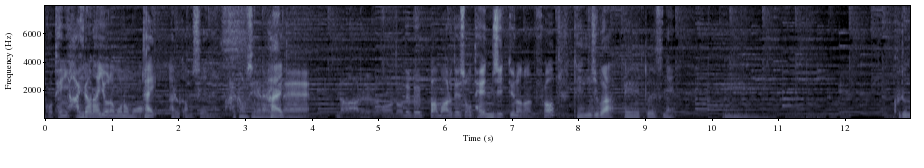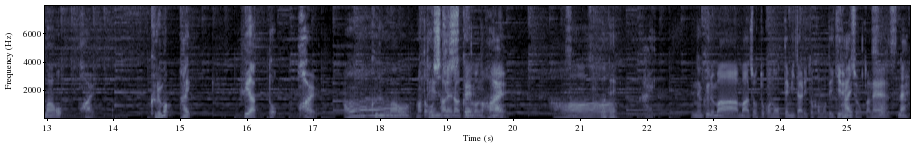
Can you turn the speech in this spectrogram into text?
こう手に入らないようなものもはい。あるかもしれないです。あるかもしれないですね、なるほどね。物販もあるでしょう。展示っていうのは何ですか？展示はえっ、とですねうーん車を。はい。車？はい。フィアット。はい。車をまたおしゃれな車がはい、そこでで、ね、車まあちょっとこう乗ってみたりとかもできるんでしょうかね、はい、そうですね。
